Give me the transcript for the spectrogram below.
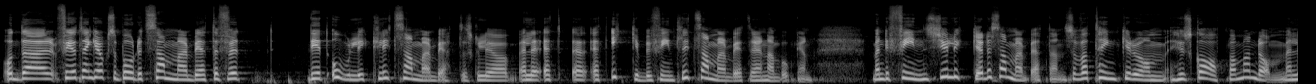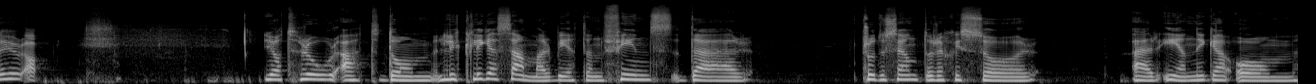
Och där, för jag tänker också på ordet samarbete, för det är ett olyckligt samarbete, skulle jag, eller ett, ett icke-befintligt samarbete i den här boken. Men det finns ju lyckade samarbeten. Så vad tänker du om, hur skapar man dem? Eller hur, ja. Jag tror att de lyckliga samarbeten finns där producent och regissör är eniga om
